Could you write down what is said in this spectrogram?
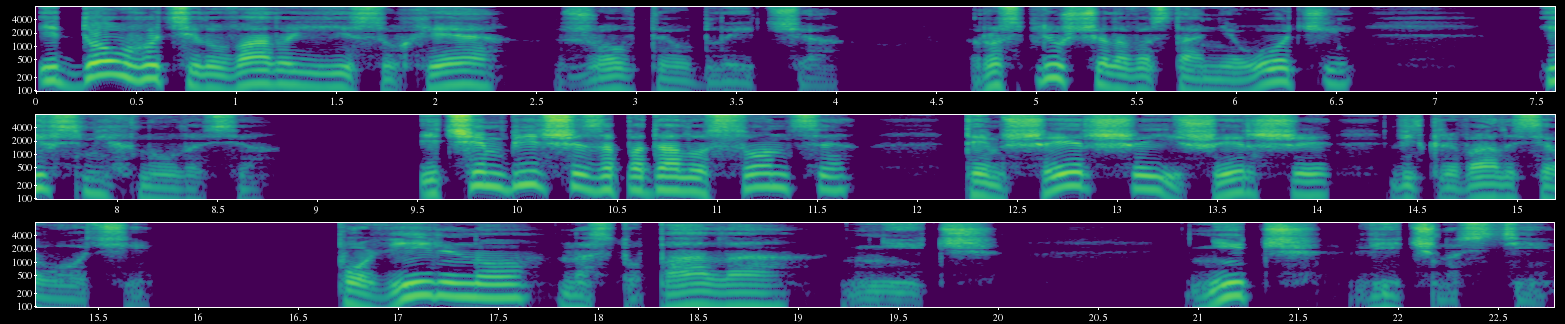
і довго цілувало її сухе, жовте обличчя, розплющила востаннє очі і всміхнулася. І чим більше западало сонце, тим ширше і ширше відкривалися очі. Повільно наступала ніч, ніч вічності.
